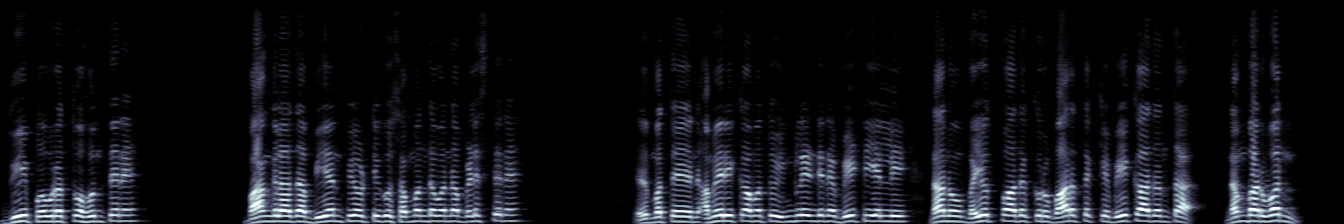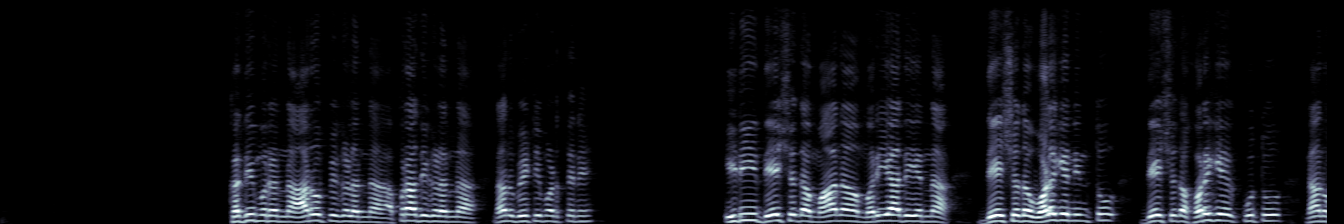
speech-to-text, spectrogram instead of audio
ದ್ವೀಪೌರತ್ವ ಹೊಂತೇನೆ ಬಾಂಗ್ಲಾದ ಬಿ ಎನ್ ಪಿ ಒಟ್ಟಿಗೂ ಸಂಬಂಧವನ್ನು ಬೆಳೆಸ್ತೇನೆ. ಮತ್ತು ಅಮೆರಿಕ ಮತ್ತು ಇಂಗ್ಲೆಂಡಿನ ಭೇಟಿಯಲ್ಲಿ ನಾನು ಭಯೋತ್ಪಾದಕರು ಭಾರತಕ್ಕೆ ಬೇಕಾದಂಥ ನಂಬರ್ ಒನ್ ಖದೀಮರನ್ನು, ಆರೋಪಿಗಳನ್ನು, ಅಪರಾಧಿಗಳನ್ನು ನಾನು ಭೇಟಿ ಮಾಡ್ತೇನೆ ಇಡೀ ದೇಶದ ಮಾನ ಮರ್ಯಾದೆಯನ್ನು ದೇಶದ ಒಳಗೆ ನಿಂತು, ದೇಶದ ಹೊರಗೆ ಕೂತು ನಾನು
